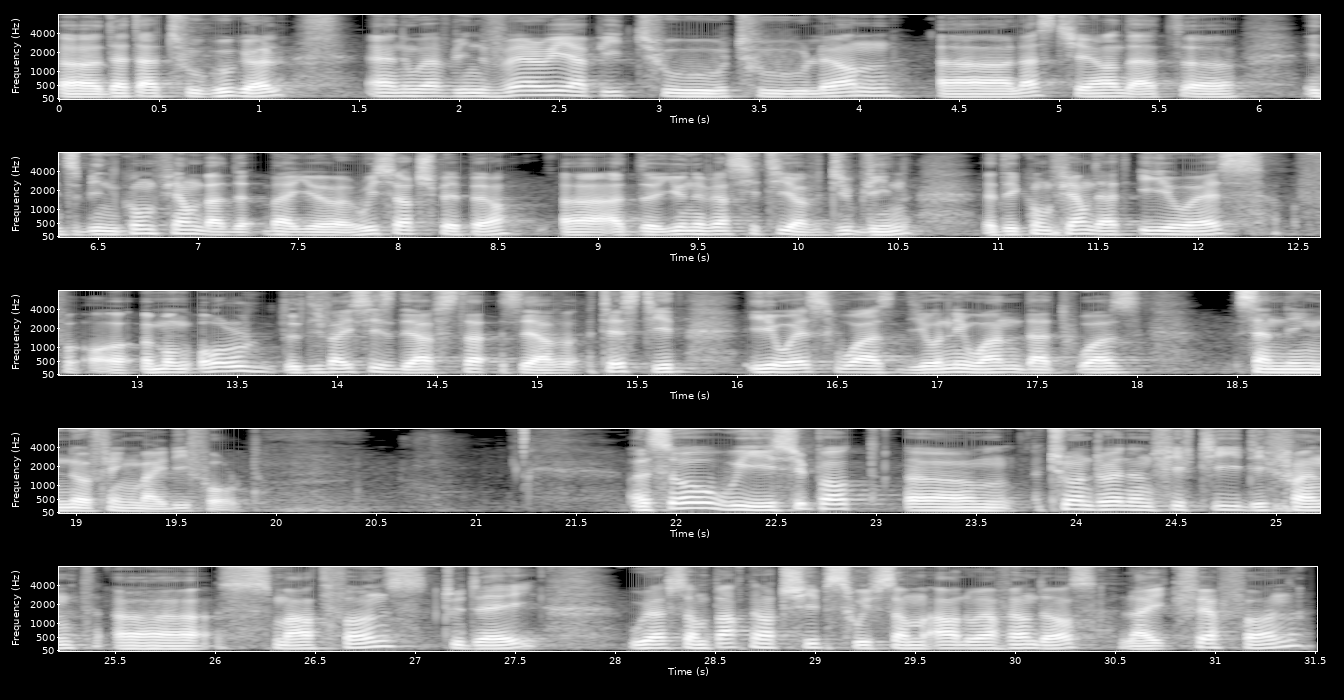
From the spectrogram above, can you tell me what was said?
uh, data to Google. And we have been very happy to, to learn uh, last year that uh, it's been confirmed by, the, by a research paper uh, at the University of Dublin. they confirmed that EOS, for, uh, among all the devices they have, they have tested, EOS was the only one that was sending nothing by default. Also, we support um, 250 different uh, smartphones today. We have some partnerships with some hardware vendors like Fairphone.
